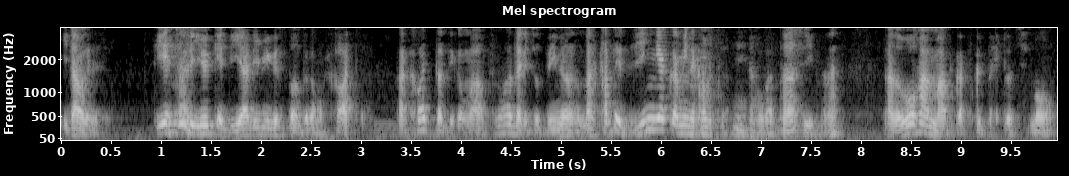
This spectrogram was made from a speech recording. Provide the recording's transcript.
いたわけですよ。TSRUK ってア・リビングストーンとかも関わってた。あ、関わってたっていうか、まあ、そのあたりちょっと微妙な、まあ、かというと人脈はみんな被ってたって言った方が正しいかな。あの、ウォーハンマーとか作った人たちも、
